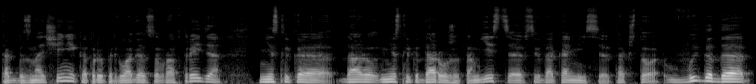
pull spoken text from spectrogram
как бы значений, которые предлагаются в рафтрейде, несколько, дор- несколько дороже. Там есть э, всегда комиссия комиссия. Так что выгода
